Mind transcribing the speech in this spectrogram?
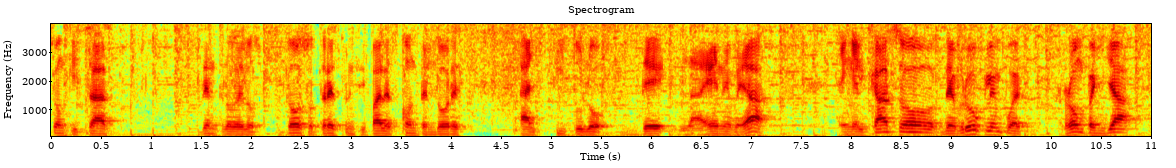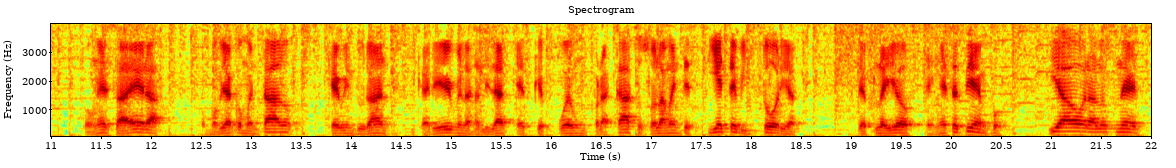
son quizás dentro de los dos o tres principales contendores al título de la NBA. En el caso de Brooklyn, pues rompen ya con esa era, como había comentado, Kevin Durant y Kyrie Irving. La realidad es que fue un fracaso, solamente siete victorias de playoffs en ese tiempo. Y ahora los Nets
